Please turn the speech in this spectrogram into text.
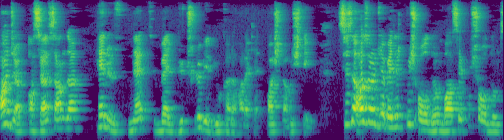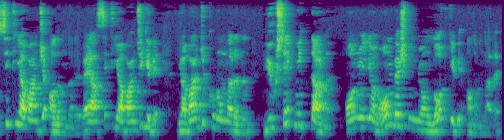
Ancak Aselsan'da henüz net ve güçlü bir yukarı hareket başlamış değil. Size az önce belirtmiş olduğum, bahsetmiş olduğum City yabancı alımları veya City yabancı gibi yabancı kurumlarının yüksek miktarlı 10 milyon, 15 milyon lot gibi alımları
